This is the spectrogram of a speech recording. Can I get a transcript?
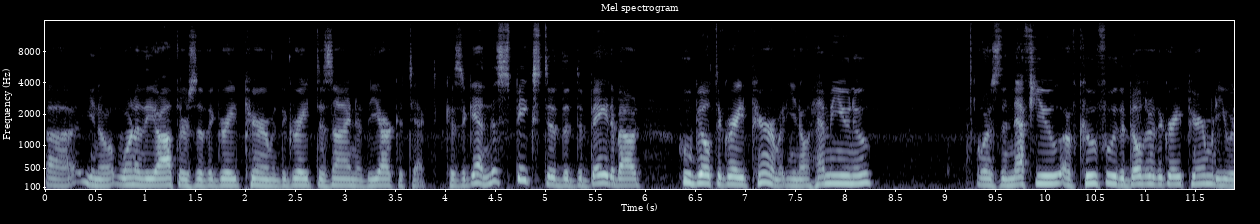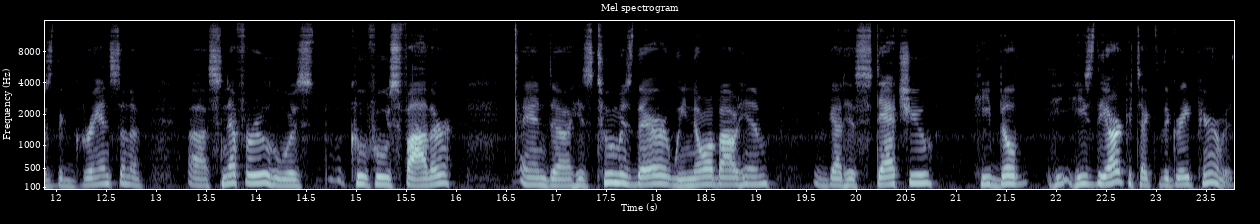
uh, you know, one of the authors of the Great Pyramid, the great designer, the architect. Because again, this speaks to the debate about who built the Great Pyramid. You know, Hemiunu was the nephew of Khufu, the builder of the Great Pyramid. He was the grandson of uh, Sneferu, who was Khufu's father and uh, his tomb is there. We know about him. We've got his statue. He built. He, he's the architect of the Great Pyramid.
